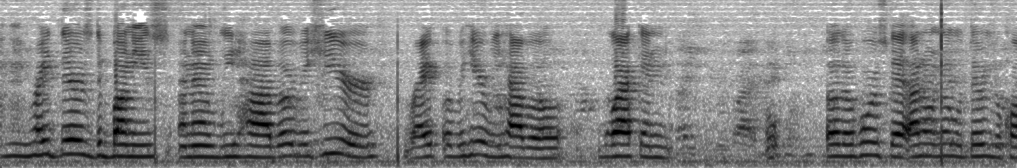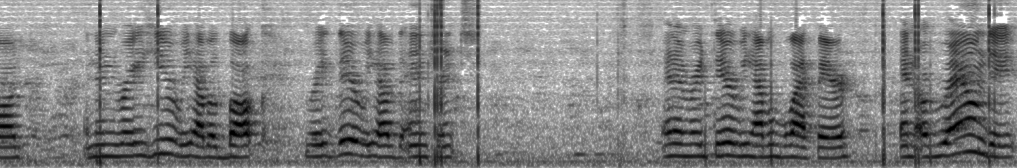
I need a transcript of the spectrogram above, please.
And then right there's the bunnies. And then we have over here, right over here, we have a black and other horse that I don't know what those are called. And then right here we have a buck. Right there we have the entrance. And then right there we have a black bear. And around it,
